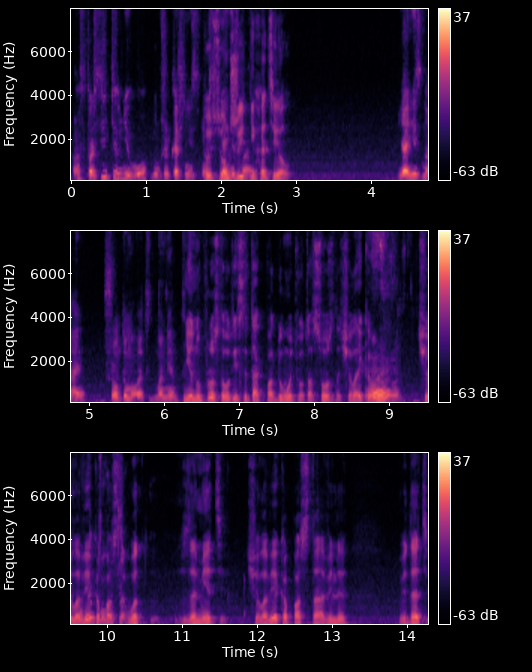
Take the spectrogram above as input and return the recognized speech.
А спросите у него. Ну, уже, конечно, не То спросите. есть Я он жить знаю. не хотел. Я не знаю, что он думал в этот момент. Не, ну просто вот если так подумать, вот осознанно, человека, Ну, человека поста- вот заметьте, человека поставили, видать,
